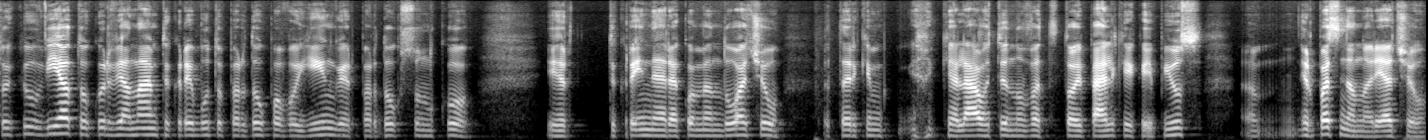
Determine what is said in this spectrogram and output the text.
tokių vietų, kur vienam tikrai būtų per daug pavojinga ir per daug sunku. Ir tikrai nerekomenduočiau tarkim, keliauti, nu, vat, toj pelkiai kaip jūs ir pats nenorėčiau,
